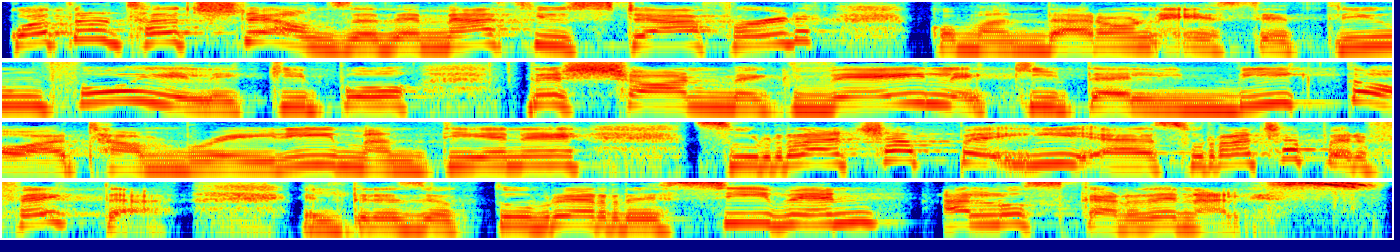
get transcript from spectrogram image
Cuatro touchdowns de Matthew Stafford comandaron este triunfo y el equipo de Sean McVay le quita el invicto a Tom Brady y mantiene su racha, su racha perfecta. El 3 de octubre reciben a los Cardenales.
